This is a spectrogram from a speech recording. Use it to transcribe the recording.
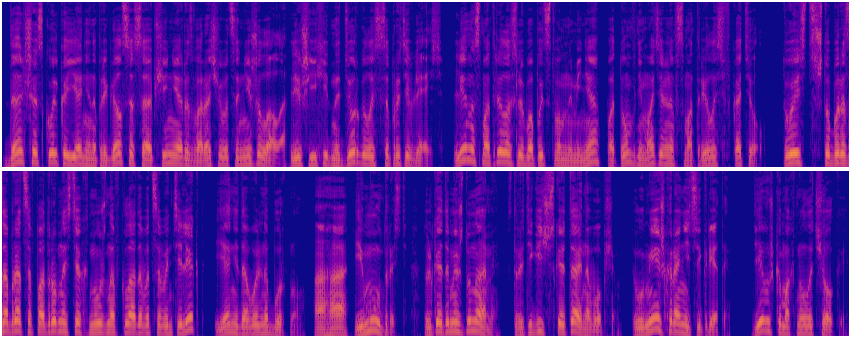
Дальше, сколько я не напрягался, сообщение разворачиваться не желало, лишь ехидно дергалось, сопротивляясь. Лена смотрела с любопытством на меня, потом внимательно всмотрелась в котел. То есть, чтобы разобраться в подробностях, нужно вкладываться в интеллект? Я недовольно буркнул. Ага, и мудрость. Только это между нами. Стратегическая тайна, в общем. Ты умеешь хранить секреты? Девушка махнула челкой.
